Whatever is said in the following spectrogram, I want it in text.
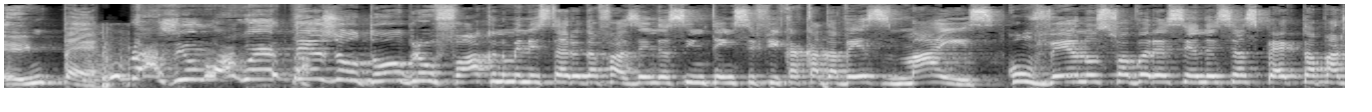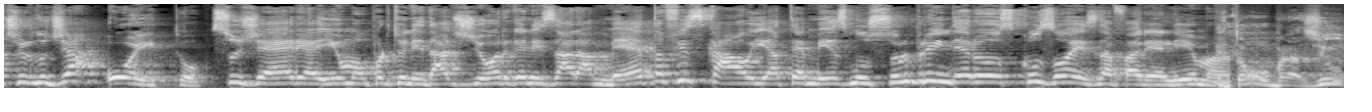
em pé. O Brasil não aguenta! Desde outubro, o foco no Ministério da Fazenda se intensifica cada vez mais, com Vênus favorecendo esse aspecto a partir do dia 8. Sugere aí uma oportunidade de organizar a meta fiscal e até mesmo surpreender os cuzões da Faria Lima. Então o Brasil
